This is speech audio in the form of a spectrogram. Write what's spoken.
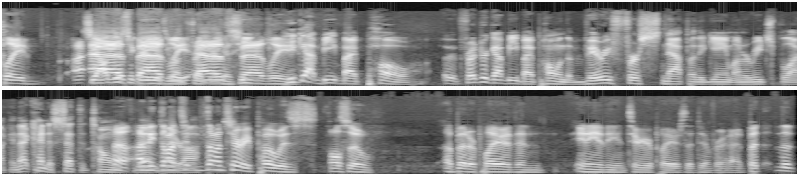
played uh, See, I'll as badly, with you on Frederick, as he, badly. He got beat by Poe. Uh, Frederick got beat by Poe in the very first snap of the game on a reach block, and that kind of set the tone. Well, for I mean, Don. Dontari Poe is also a better player than any of the interior players that Denver had. But the,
